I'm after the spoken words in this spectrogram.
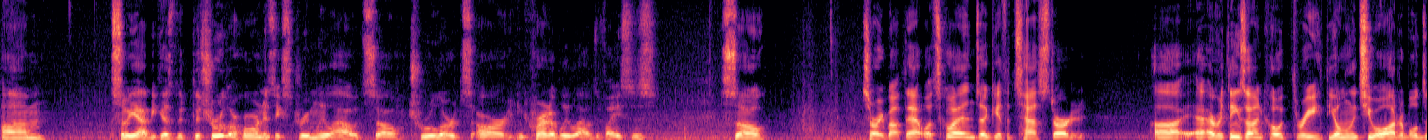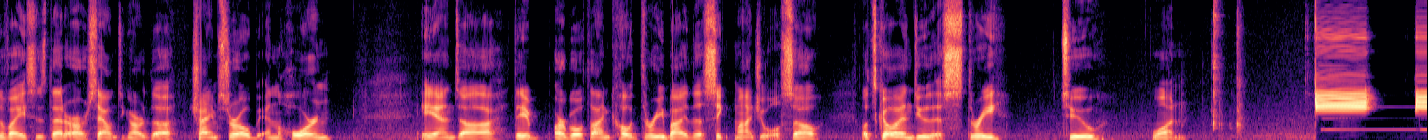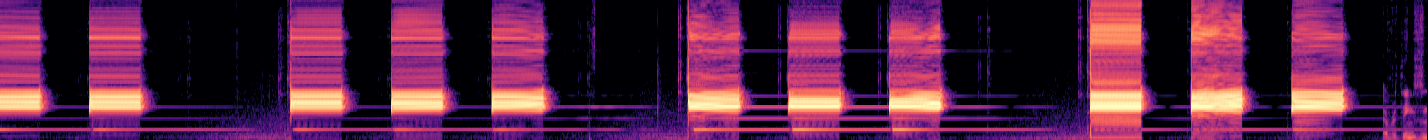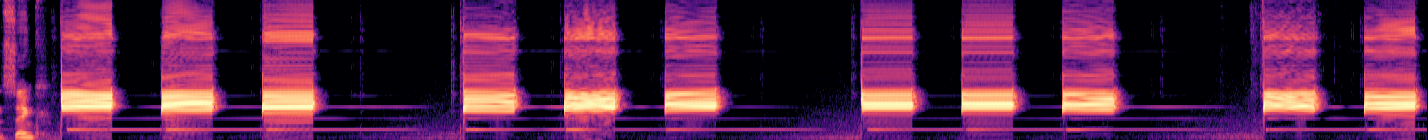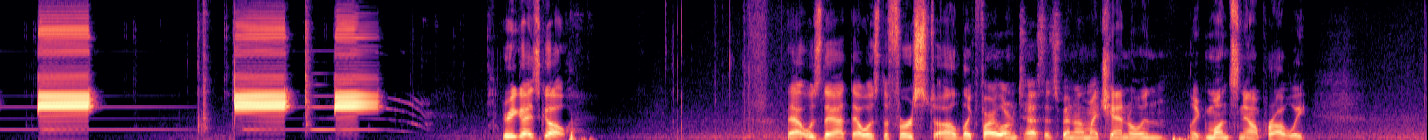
Um, so yeah, because the, the True Alert horn is extremely loud, so True Alerts are incredibly loud devices. So, sorry about that. Let's go ahead and uh, get the test started. Uh, everything's on code 3. The only two audible devices that are sounding are the chime strobe and the horn. And uh, they are both on code 3 by the sync module. So let's go ahead and do this. Three, two, one. In sync. There you guys go. That was that. That was the first uh, like fire alarm test that's been on my channel in like months now probably.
